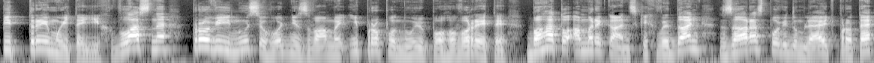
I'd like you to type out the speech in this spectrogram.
Підтримуйте їх. Власне, про війну сьогодні з вами і пропоную поговорити. Багато американських видань зараз повідомляють про те,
